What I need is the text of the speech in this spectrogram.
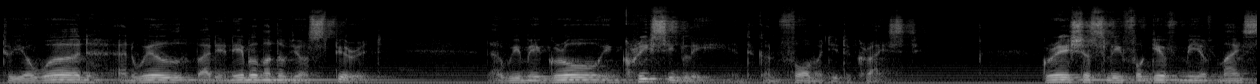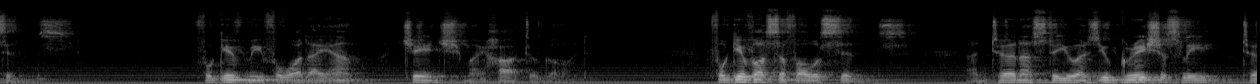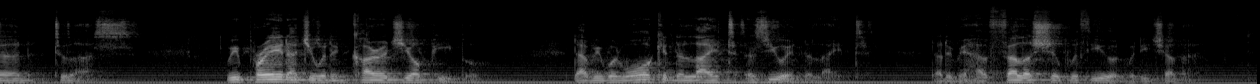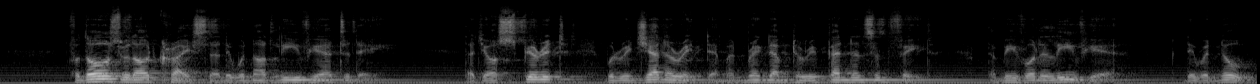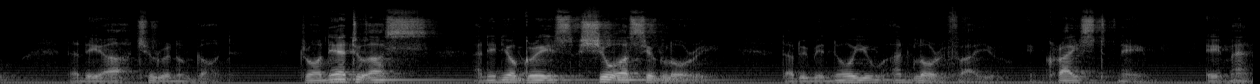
to your word and will by the enablement of your Spirit, that we may grow increasingly conformity to Christ. Graciously forgive me of my sins. Forgive me for what I am. Change my heart, O God. Forgive us of our sins and turn us to you as you graciously turn to us. We pray that you would encourage your people, that we would walk in the light as you in the light, that we may have fellowship with you and with each other for those without Christ, that they would not leave here today, that your Spirit would regenerate them and bring them to repentance and faith, that before they leave here, they would know that they are children of God. Draw near to us, and in your grace, show us your glory, that we may know you and glorify you. In Christ's name, amen.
